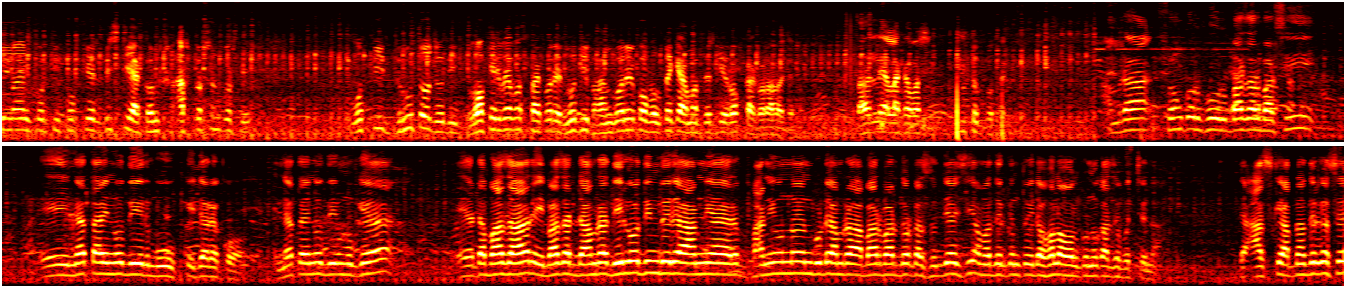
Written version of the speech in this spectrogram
উন্নয়ন কর্তৃপক্ষের দৃষ্টি আকর্ষণ করছে। অতি দ্রুত যদি ব্লকের ব্যবস্থা করে নদী ভাঙ্গনের কবল থেকে আমাদেরকে রক্ষা করা হয়, তাহলে এলাকাবাসী কৃতজ্ঞ থাকবে। আমরা শঙ্করপুর বাজারবাসী, এই নেতাই নদীর মুখ এটা রেখো নেতাই নদীর মুখে এটা বাজার, এই বাজারটা আমরা দীর্ঘদিন ধরে আপনি পানি উন্নয়ন বোর্ডে আমরা বারবার দরখাস্ত দিয়েছি আমাদের কিন্তু এটা হলাহল কোনো কাজে হচ্ছে না। আজকে আপনাদের কাছে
